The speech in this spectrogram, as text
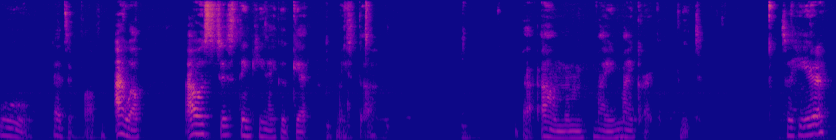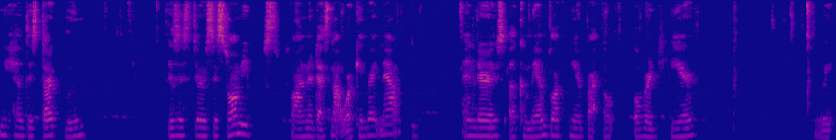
Ooh, that's a problem. Ah, I will. I was just thinking I could get my stuff. Um, my minecart loot. So here we have this dark room. This is there's this zombie spawner that's not working right now, and there's a command block nearby oh, over here. Wait,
